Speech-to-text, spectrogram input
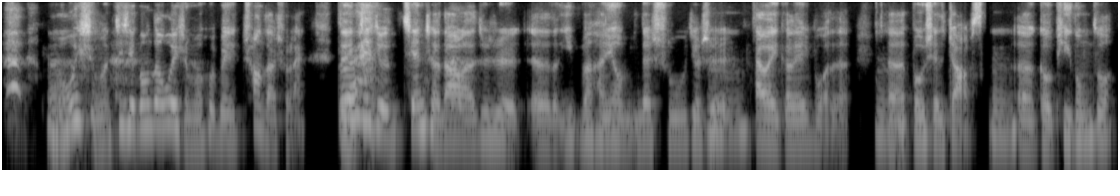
我们为什么这些工作为什么会被创造出来？对，这就 牵扯到了就是呃一本很有名的书，就是大卫格雷伯的呃 Bullshit Jobs，呃狗屁工作。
